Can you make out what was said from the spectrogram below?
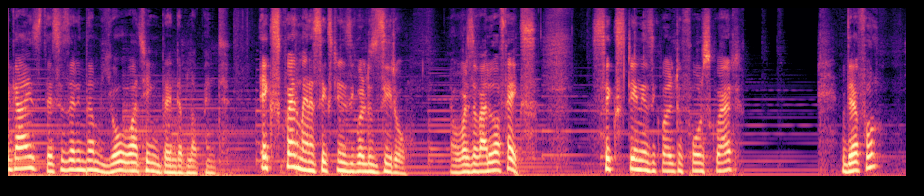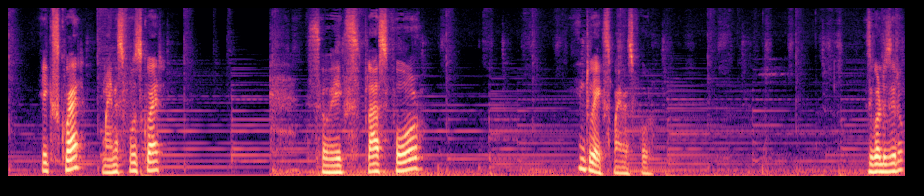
guys, this is Arindam. You're watching Brain Development. x square minus 16 is equal to 0. Now what's the value of x? 16 is equal to 4 square. Therefore, x square minus 4 square. So x plus 4 into x minus 4 is equal to 0.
